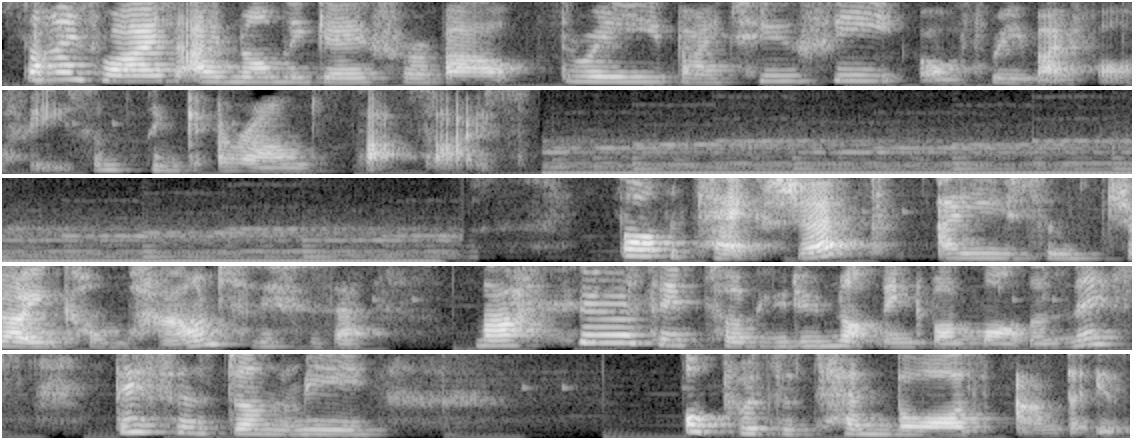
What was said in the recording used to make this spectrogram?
Size wise I'd normally go for about 3 by 2 feet or 3 by 4 feet, something around that size. For the texture I use some joint compound so this is a massive tub, you do not need one more than this. This has done me upwards of 10 boards and it's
